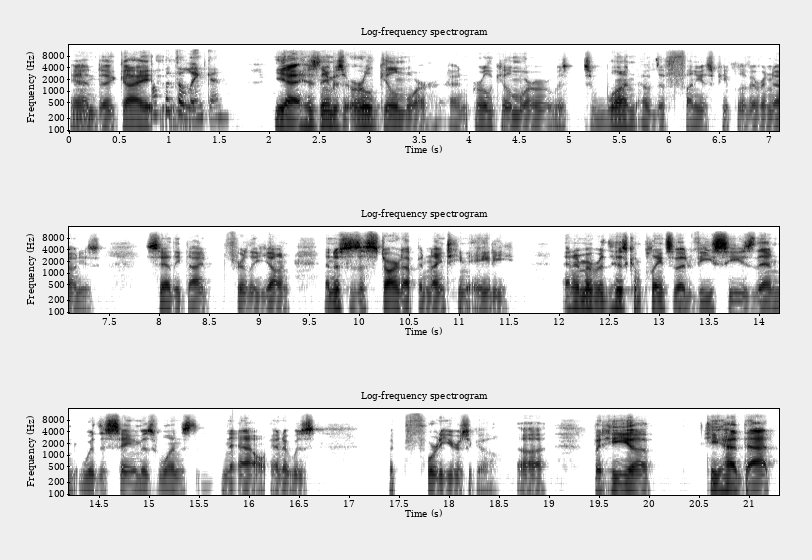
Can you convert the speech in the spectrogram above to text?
and a guy. I'll put the link in. Yeah, his name is Earl Gilmore, and Earl Gilmore was one of the funniest people I've ever known. He's sadly died fairly young, and this is a startup in 1980. And I remember his complaints about VCs then were the same as ones now, and it was what 40 years ago. Uh, but he uh, he had that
